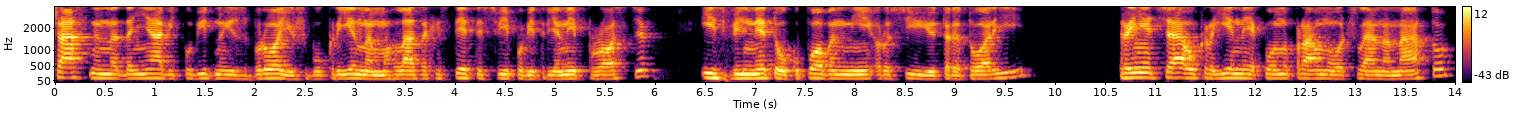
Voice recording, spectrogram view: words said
вчасне надання відповідної зброї, щоб Україна могла захистити свій повітряний простір і звільнити окуповані Росією території, прийняття України як повноправного члена НАТО.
